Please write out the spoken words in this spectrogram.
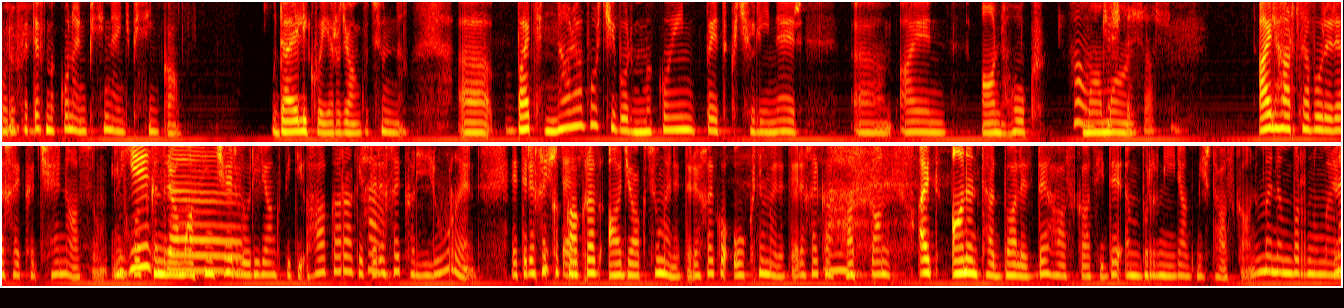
որովհետև մկոն այնպեսին է, ինչպեսին կա ու դա էլի քո երջանկությունն է բայց հնարավոր չի որ մկոին պետք չլիներ այն անհոգ մաման հա ճիշտ ես ասում Այլ հարցավոր երեխեքը չեն ասում։ Իմ խոսքը նրա մասին չէր, որ իրանք պիտի հակառակ այդ հա։ երեխեքը լուր են։ Այդ երեխեքը կակրած աջակցում են, այդ երեխեքը օգնում են, այդ երեխեքը հասկան այդ անընդհատ բալես դե հասկացի, դե ըմբռնի, իրանք միշտ հասկանում են, ըմբռնում են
